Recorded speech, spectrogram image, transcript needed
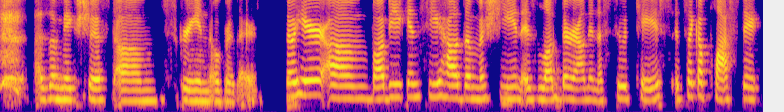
as a makeshift um, screen over there. So here, um, Bobby, you can see how the machine is lugged around in a suitcase. It's like a plastic,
